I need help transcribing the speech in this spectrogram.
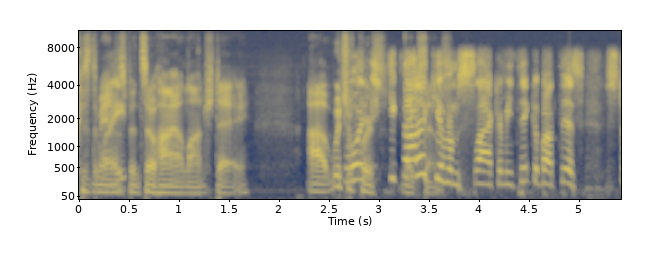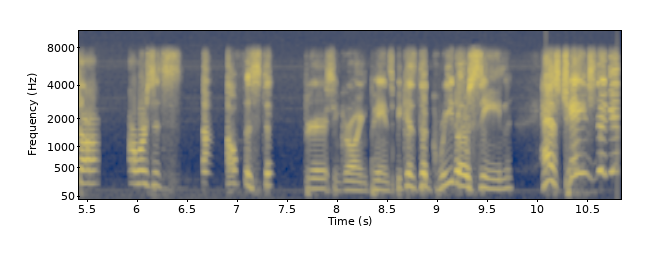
because demand has been so high on launch day uh, which of course you gotta give them slack. I mean, think about this: Star Wars itself is still experiencing growing pains because the Greedo scene has changed again.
